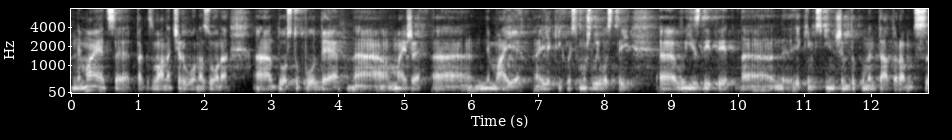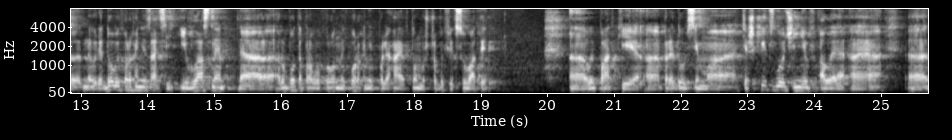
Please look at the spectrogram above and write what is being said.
немає. Це так звана червона зона е, доступу, де е, майже е, немає якихось можливостей виїздити якимсь іншим документаторам з неурядових організацій. І власне робота правоохоронних органів полягає в тому, щоб фіксувати випадки е, передовсім е, тяжких злочинів, але е, е,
